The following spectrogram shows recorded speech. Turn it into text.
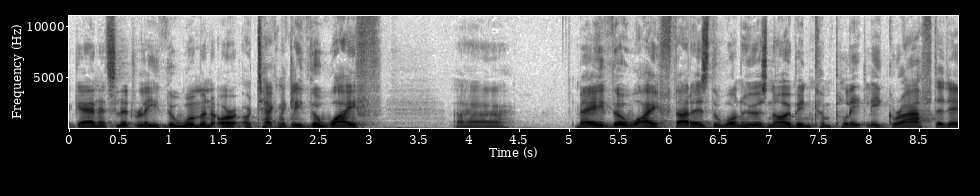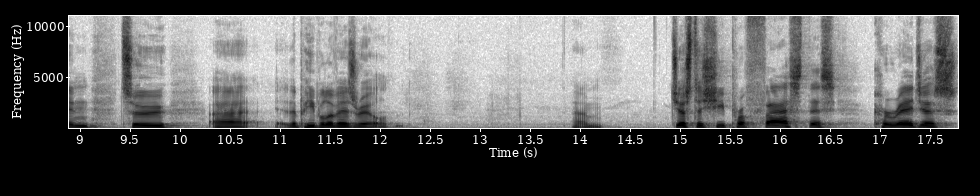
again, it's literally the woman, or, or technically the wife. Uh, may the wife, that is the one who has now been completely grafted in to uh, the people of Israel, um, just as she professed this courageous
